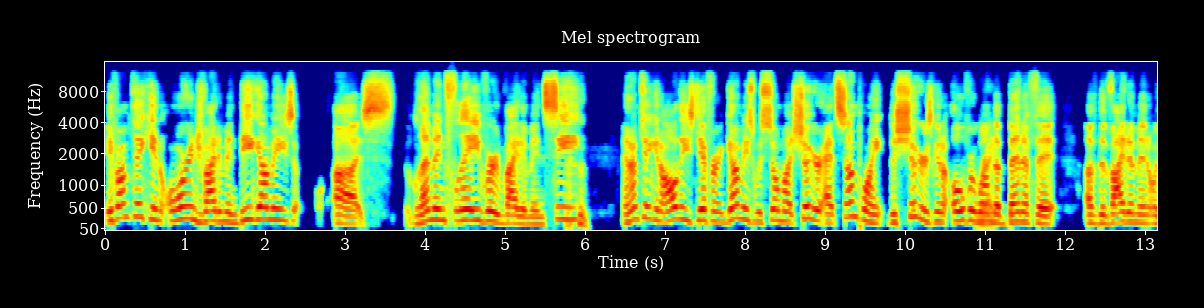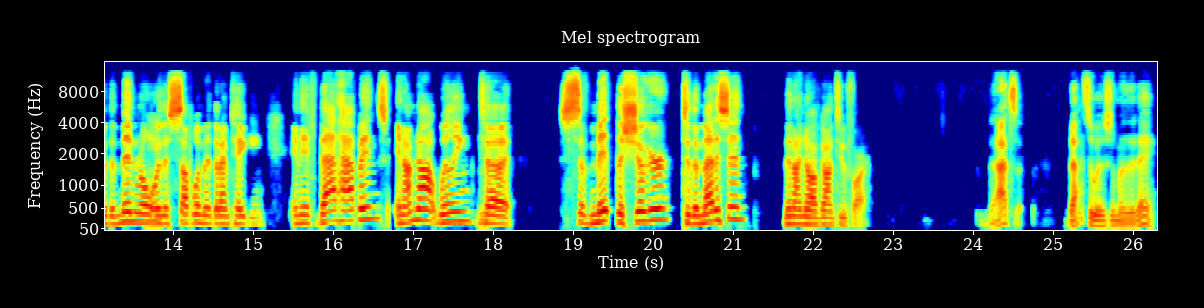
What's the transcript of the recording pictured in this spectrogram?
if I'm taking orange vitamin D gummies, uh, lemon flavored vitamin C, and I'm taking all these different gummies with so much sugar, at some point the sugar is going to overwhelm Right. the benefit of the vitamin or the mineral or Mm. the supplement that I'm taking. And if that happens, and I'm not willing Mm. to submit the sugar to the medicine, then I know Right. I've gone too far. That's that's the wisdom of the day.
